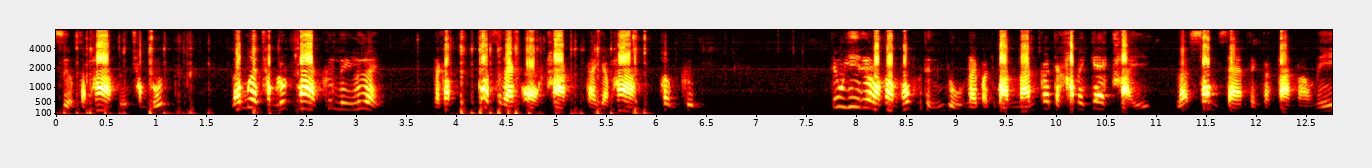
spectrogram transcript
เสื่อมสภาพหรือชำรุด แล้วเมื่อชำรุดมากขึ้นเรื่อยๆนะครับ ก็แสดงออกทางกายภาพเพิ่มขึ้น เทคโนโลยีที่เรากำลังพูดถึงอยู่ในปัจจุบันนั้นก็จะเข้าไปแก้ไขและซ่อมแซมสิ่งต่างๆ เหล่านี้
